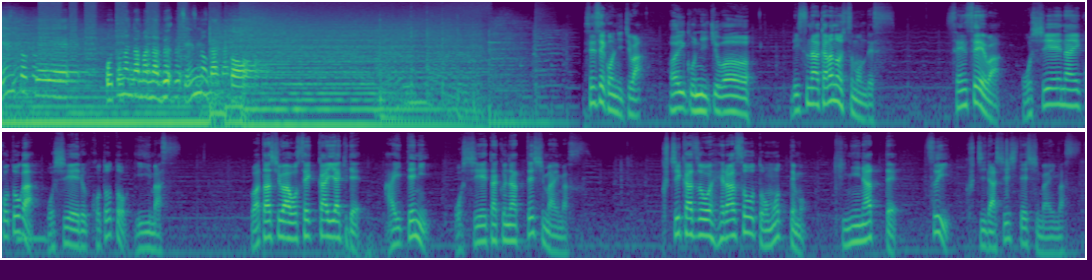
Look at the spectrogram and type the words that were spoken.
全と経営大人が学ぶ全の学校。先生こんにちは。はい、こんにちは。リスナーからの質問です。先生は教えないことが教えることと言います。私はおせっかい焼きで相手に教えたくなってしまいます。口数を減らそうと思っても気になってつい口出ししてしまいます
